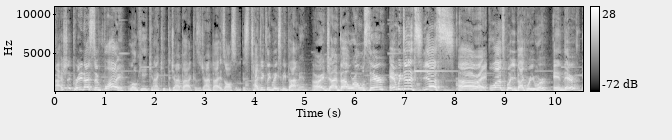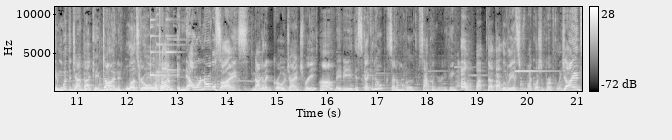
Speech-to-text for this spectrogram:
Actually, pretty nice to fly. Loki, can I keep the giant bat? Because the giant bat is awesome. This technically makes me Batman. All right, giant bat, we're almost there. And we did it. Yes. All right, let's put you back where you were. In there. And with the giant bat cave done, let's grow one more time. And now we're normal size. Not gonna grow a giant tree? Huh? Maybe this guy can help? Because I don't have a sapling or anything. Oh, that, that, that literally answers my question perfectly. Giant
